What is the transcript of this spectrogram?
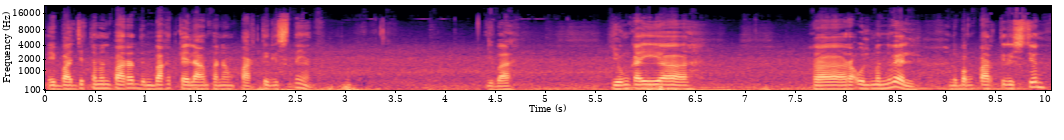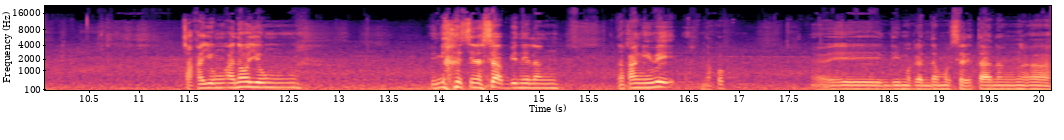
may budget naman para dun. Bakit kailangan pa ng party list na yan? Di ba? Yung kay ah, ah, Raul Manuel, ano bang party list yun? Tsaka yung ano, yung yung sinasabi nilang nakangiwi. Nako. Ay, hindi magandang magsalita ng ah,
